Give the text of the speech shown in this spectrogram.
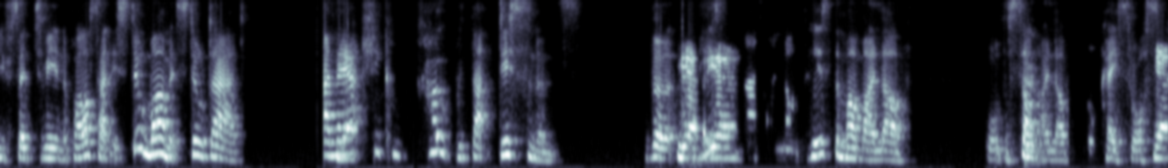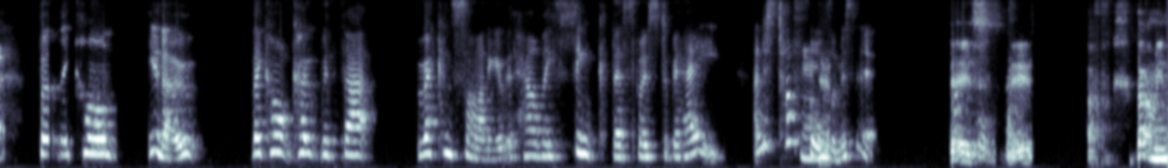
you've said to me in the past, and it's still mum, it's still dad and they yeah. actually can cope with that dissonance that yeah, here's, yeah. The love, here's the mum I love or the son yeah. I love in your case Ross yeah. but they can't you know they can't cope with that reconciling it with how they think they're supposed to behave and it's tough for mm. them isn't it it is, it is tough. but I mean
